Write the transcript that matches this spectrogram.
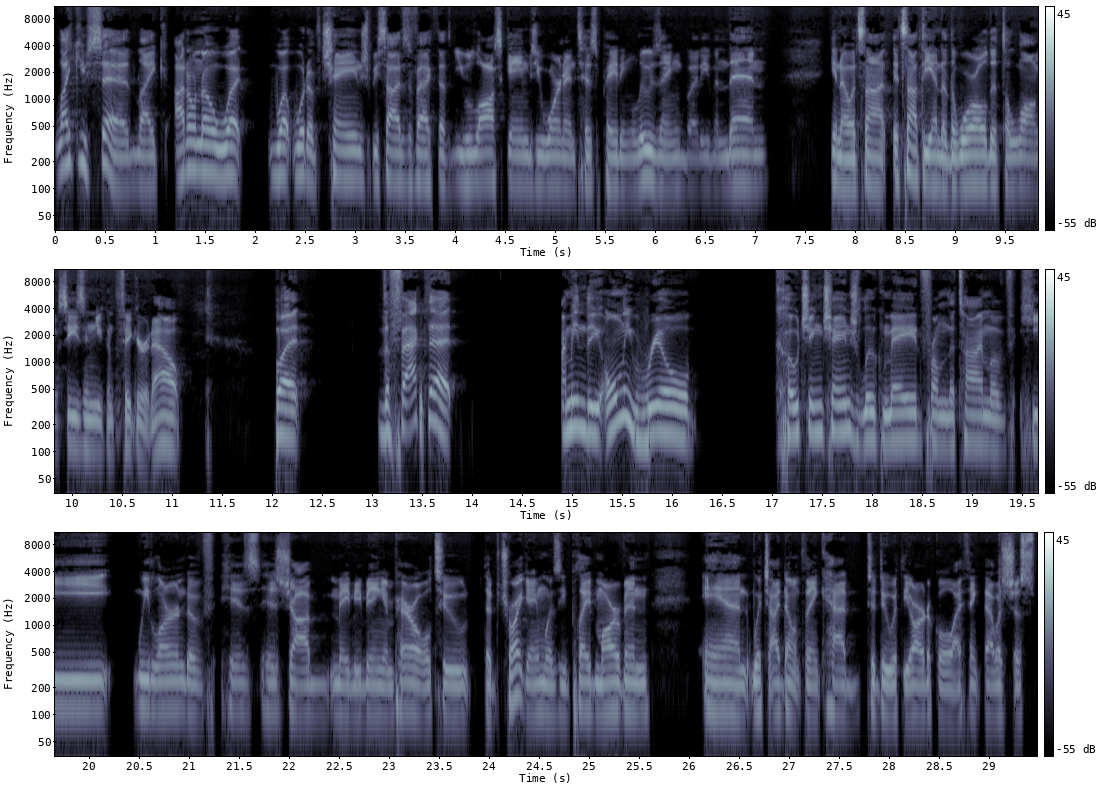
like you said, like I don't know what what would have changed besides the fact that you lost games you weren't anticipating losing, but even then, you know, it's not it's not the end of the world. It's a long season. You can figure it out. But the fact that, I mean, the only real coaching change Luke made from the time of he we learned of his his job maybe being in peril to the Detroit game was he played Marvin and which I don't think had to do with the article. I think that was just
